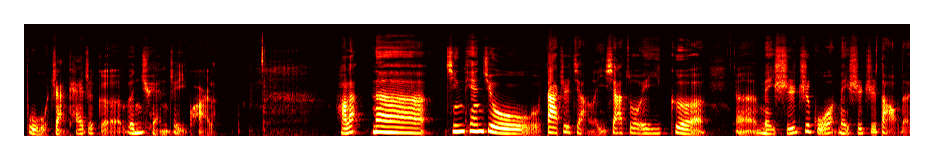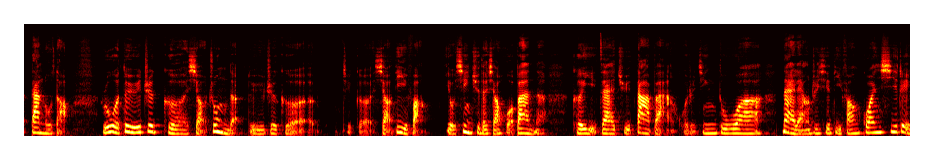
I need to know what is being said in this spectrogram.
不展开这个温泉这一块了。好了，那今天就大致讲了一下，作为一个呃美食之国、美食之岛的淡路岛，如果对于这个小众的，对于这个这个小地方。有兴趣的小伙伴呢，可以在去大阪或者京都啊、奈良这些地方、关西这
